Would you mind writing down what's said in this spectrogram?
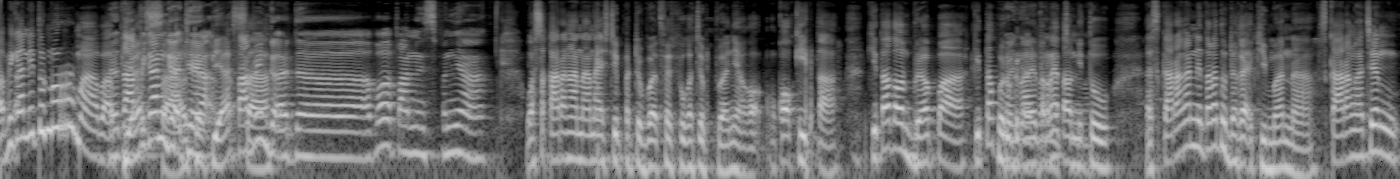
Tapi kan itu norma, Pak. Ya, biasa, tapi kan nggak udah ada, biasa. tapi nggak ada apa punishmentnya. Wah sekarang anak-anak SD pada buat Facebook aja banyak kok. Kok kita? Kita tahun berapa? Kita baru kenal internet tahun itu. Nah, sekarang kan internet udah kayak gimana? Sekarang aja yang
